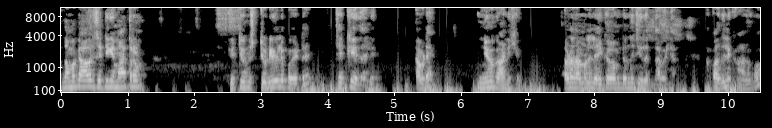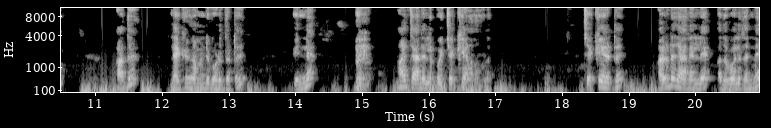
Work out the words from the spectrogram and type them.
നമുക്ക് ആ ഒരു സെറ്റിംഗ് മാത്രം യൂട്യൂബ് സ്റ്റുഡിയോയിൽ പോയിട്ട് ചെക്ക് ചെയ്താൽ അവിടെ ന്യൂ കാണിക്കും. അവിടെ നമ്മൾ ലൈക്ക് കമന്റ് ഒന്നും ചെയ്തിട്ടുണ്ടാവില്ല. അപ്പോൾ അതിൽ കാണുമ്പോൾ അത് ലൈക്ക് കമന്റ് കൊടുത്തിട്ട് പിന്നെ ആ ചാനലിൽ പോയി ചെക്ക് ചെയ്യണം നമ്മൾ ചെക്ക് ചെയ്തിട്ട് അവരുടെ ചാനലിലെ അതുപോലെ തന്നെ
